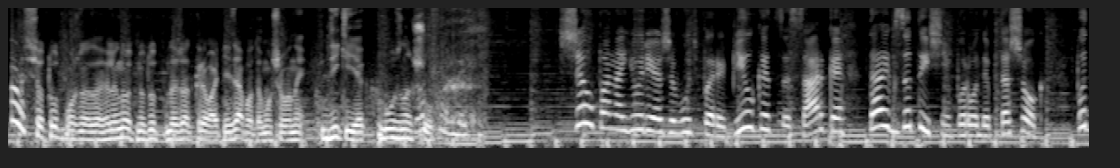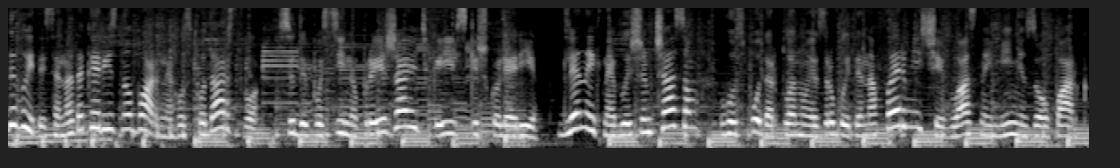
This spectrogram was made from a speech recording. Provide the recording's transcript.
А все, тут можна заглянути, але тут навіть відкривати не можна, тому що вони дикі, як бузна шуха. Ще у пана Юрія живуть перепілки, цесарки та екзотичні породи пташок. Подивитися на таке різнобарне господарство сюди постійно приїжджають київські школярі. Для них найближчим часом господар планує зробити на фермі ще й власний міні-зоопарк.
